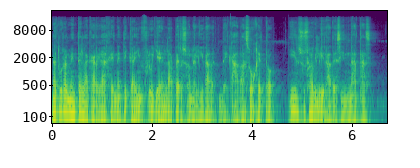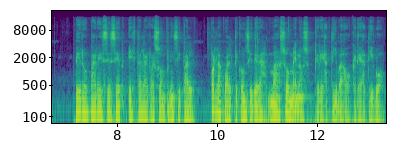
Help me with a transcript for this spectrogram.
Naturalmente la carga genética influye en la personalidad de cada sujeto y en sus habilidades innatas, pero parece ser esta la razón principal por la cual te consideras más o menos creativa o creativo.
